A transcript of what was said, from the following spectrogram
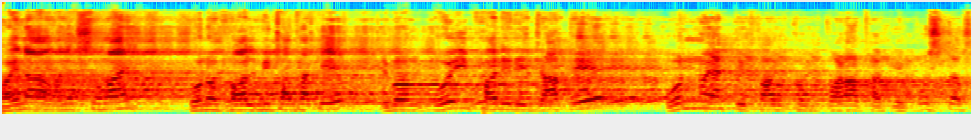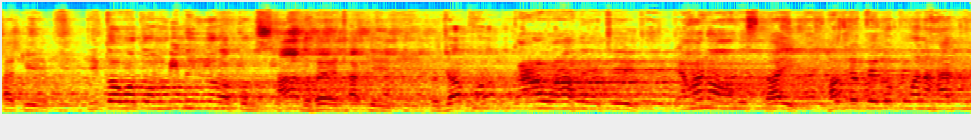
হয় না? অনেক সময় কোনো ফল মিঠা থাকে এবং ওই ফলের যাতে অন্য একটি ফল খুব কড়া থাকে, কোষ্টা থাকে মতন বিভিন্ন রকম স্বাদ হয়ে থাকে। তো যখন কাওয়া হয়েছে এমন অবস্থায় হজরতে লোকমান হাকিম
